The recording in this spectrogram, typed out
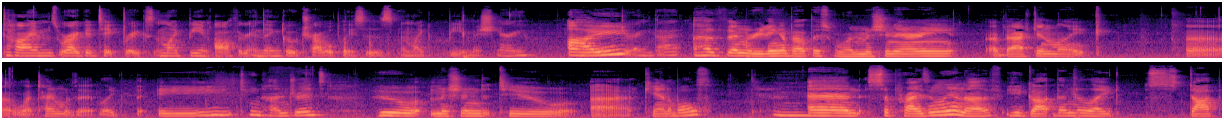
times where I could take breaks and like be an author and then go travel places and like be a missionary I during that. have been reading about this one missionary uh, back in like uh what time was it like the 1800s who missioned to uh cannibals and surprisingly enough he got them to like stop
